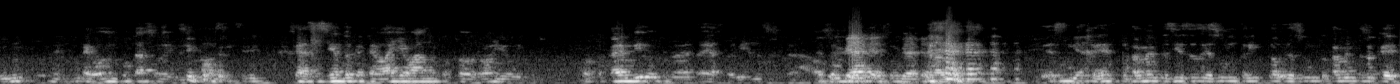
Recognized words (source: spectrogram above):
me pegó de un putazo y Sí, sí. o sea, sí siento que te va llevando por todo el rollo y por tocar en vivo, pues la neta ya estoy bien desesperado. Es un viaje, es un viaje. Es un viaje, totalmente, sí, es, es un tripto, es un totalmente eso que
